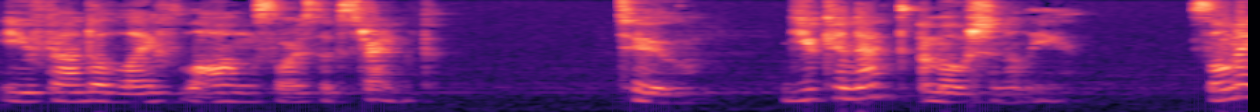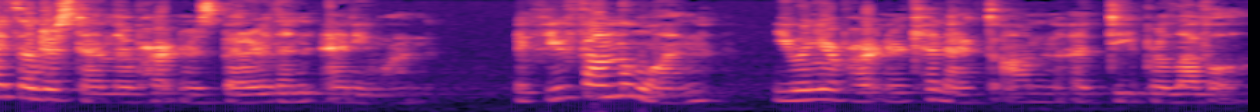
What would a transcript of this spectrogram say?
you found a lifelong source of strength. 2. You connect emotionally. Soulmates understand their partners better than anyone. If you found the one, you and your partner connect on a deeper level.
